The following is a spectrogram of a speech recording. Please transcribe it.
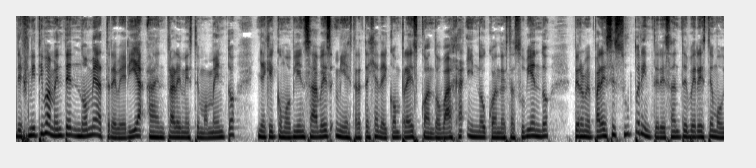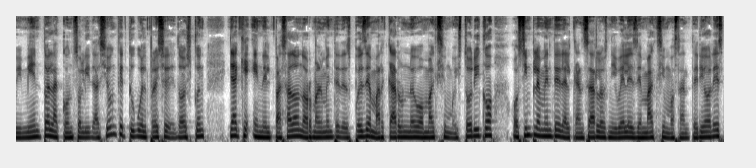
Definitivamente no me atrevería a entrar en este momento, ya que como bien sabes mi estrategia de compra es cuando baja y no cuando está subiendo, pero me parece súper interesante ver este movimiento, la consolidación que tuvo el precio de Dogecoin, ya que en el pasado normalmente después de marcar un nuevo máximo histórico o simplemente de alcanzar los niveles de máximos anteriores,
